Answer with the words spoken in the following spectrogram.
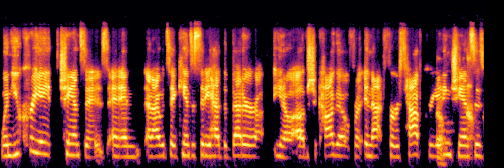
when you create chances and, and and I would say Kansas City had the better you know of Chicago for in that first half creating yeah. chances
